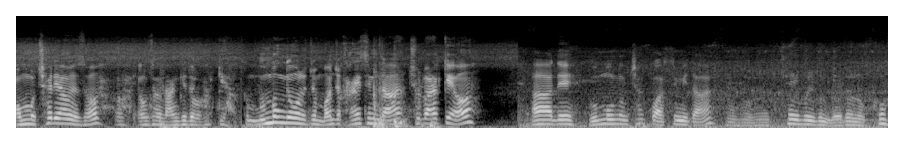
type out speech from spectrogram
업무 처리하면서 어, 영상 남기도록 할게요. 그럼 문봉동으로 좀 먼저 가겠습니다. 출발할게요. 아, 네. 문봉동 찾고 왔습니다. 어, 테이블 좀 내려놓고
